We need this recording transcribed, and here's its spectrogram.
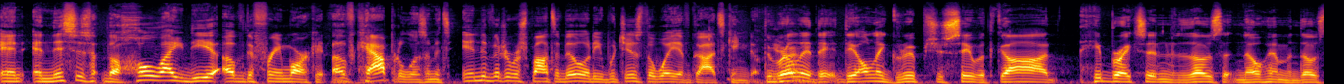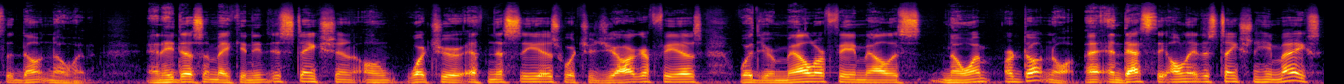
And, and this is the whole idea of the free market, of mm-hmm. capitalism. It's individual responsibility, which is the way of God's kingdom. The, really, the, the only groups you see with God, He breaks it into those that know Him and those that don't know Him. And he doesn't make any distinction on what your ethnicity is, what your geography is, whether you're male or female, is know him or don't know him. And that's the only distinction he makes.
